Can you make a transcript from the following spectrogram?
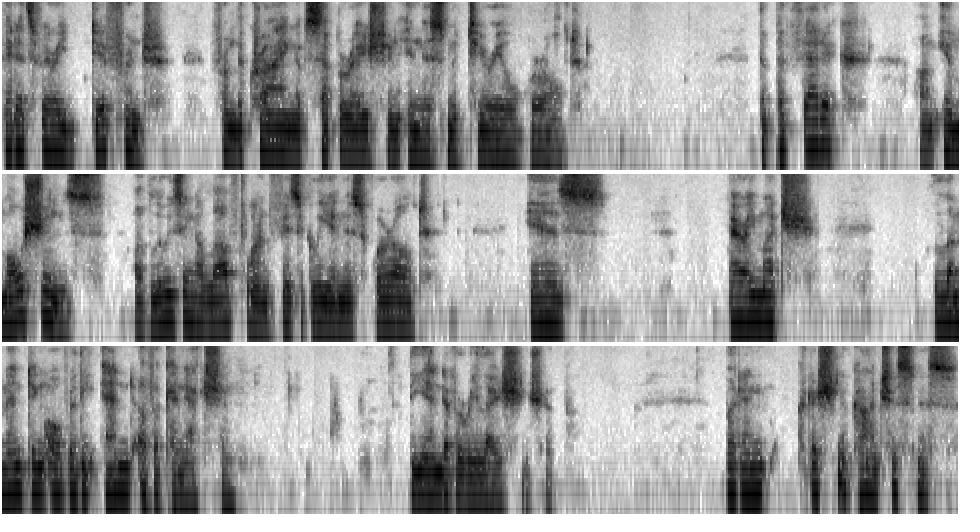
that it's very different from the crying of separation in this material world. The pathetic um, emotions of losing a loved one physically in this world is very much lamenting over the end of a connection, the end of a relationship. But in Krishna consciousness,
